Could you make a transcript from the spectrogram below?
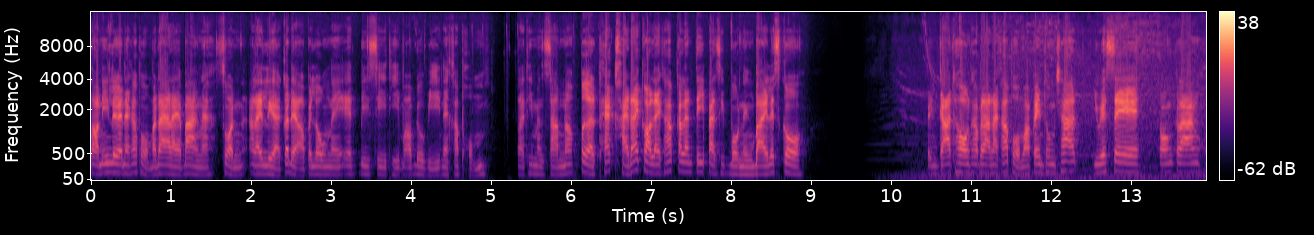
ตอนนี้เลยนะครับผมมาได้อะไรบ้างนะ ส่วนอะไรเหลือก็เดี๋ยวเอาไปลงใน SBC Team of the Week นะครับผมแต่ที่มันซ้ำเนาะ เปิดแพ็คขายได้ก่อนเลยครับ การันตี 80บวก1ใบ let's go เป็นการ์ดทองธรรมดานะครับผมมาเป็นธงชาติ USA กองกลางโฮ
